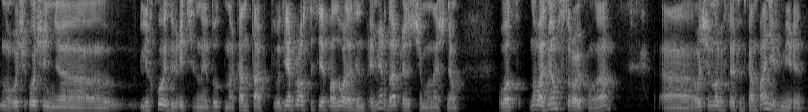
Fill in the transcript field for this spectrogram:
ну, очень, очень э, легко и доверительно идут на контакт. Вот я просто себе позволю один пример, да, прежде чем мы начнем. Вот, ну, возьмем стройку, да, э, очень много строительных компаний в мире,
